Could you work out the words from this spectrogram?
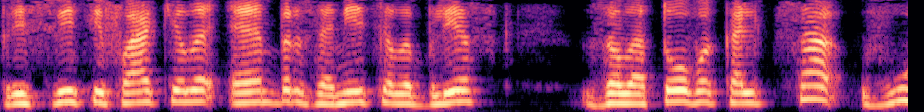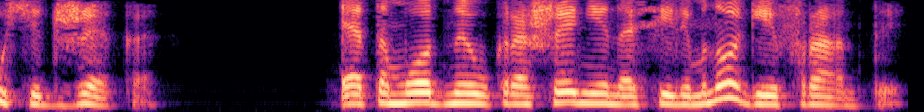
При свете факела Эмбер заметила блеск золотого кольца в ухе Джека. Это модное украшение носили многие франты,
